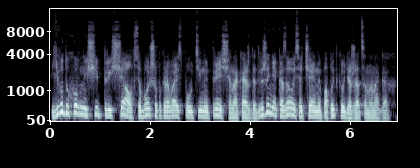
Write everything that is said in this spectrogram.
Его духовный щит трещал, все больше покрываясь паутиной трещин, а каждое движение казалось отчаянной попыткой удержаться на ногах.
